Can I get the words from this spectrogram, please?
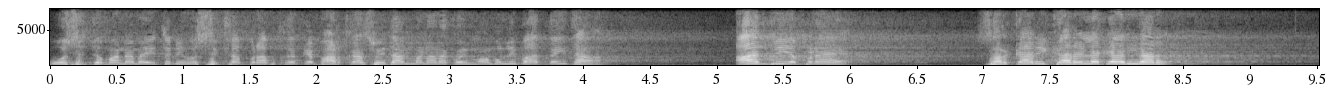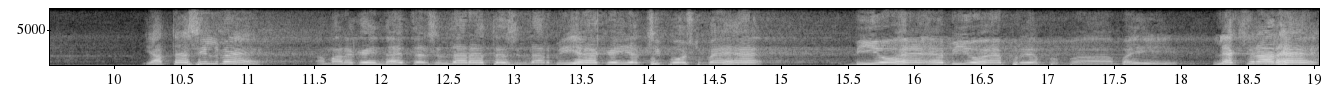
उस जमाने में इतनी उच्च शिक्षा प्राप्त करके भारत का संविधान बनाना कोई मामूली बात नहीं था। आज भी अपने सरकारी कार्यालय के अंदर या तहसील में, हमारे कई नए तहसीलदार है, तहसीलदार भी है कई अच्छी पोस्ट पे है बीओ है एबीओ है भाई लेक्चरर है,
